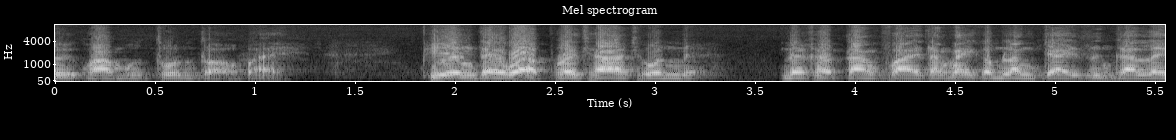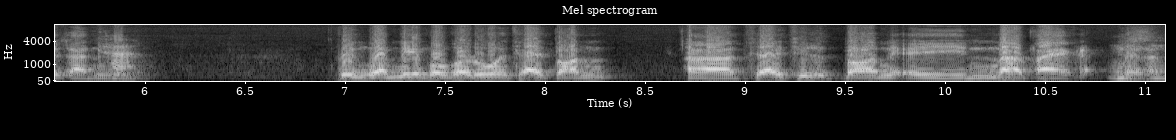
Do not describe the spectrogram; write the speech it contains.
ด้วยความอดทนต่อไป เพียงแต่ว่าประชาชนเนี่ยนะครับ ต่างฝ่ายต่างให้กำลังใจซึ่งกันและกันค่ะซึ่งวันนี้ผมก็รู้ว่าใช้ตอนอ่า ใช้ชื่อตอนไอ้หน้าแตกอะนะครับ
